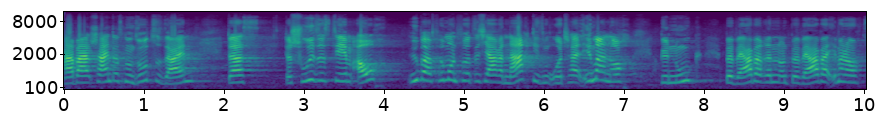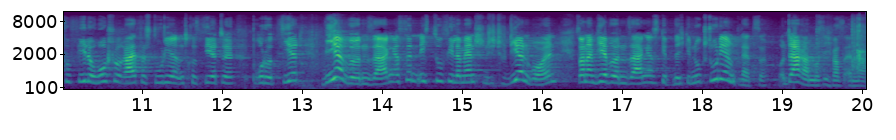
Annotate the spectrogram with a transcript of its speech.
aber scheint es nun so zu sein, dass das Schulsystem auch über 45 Jahre nach diesem Urteil immer noch genug Bewerberinnen und Bewerber immer noch zu viele hochschulreife Studieninteressierte produziert. Wir würden sagen, es sind nicht zu viele Menschen, die studieren wollen, sondern wir würden sagen, es gibt nicht genug Studienplätze. Und daran muss sich etwas ändern.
